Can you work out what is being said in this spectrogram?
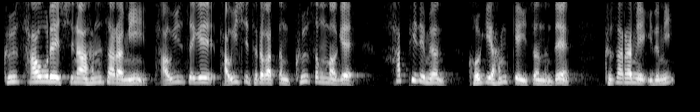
그 사울의 신하 한 사람이 다윗에게 다윗이 들어갔던 그 성막에 하필이면 거기에 함께 있었는데 그 사람의 이름이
